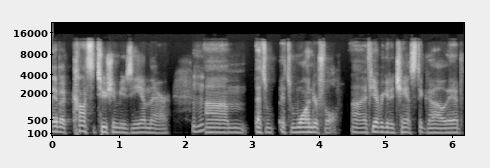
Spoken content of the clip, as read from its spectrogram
they have a Constitution Museum there. Mm-hmm. Um, that's it's wonderful. Uh, if you ever get a chance to go, they have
